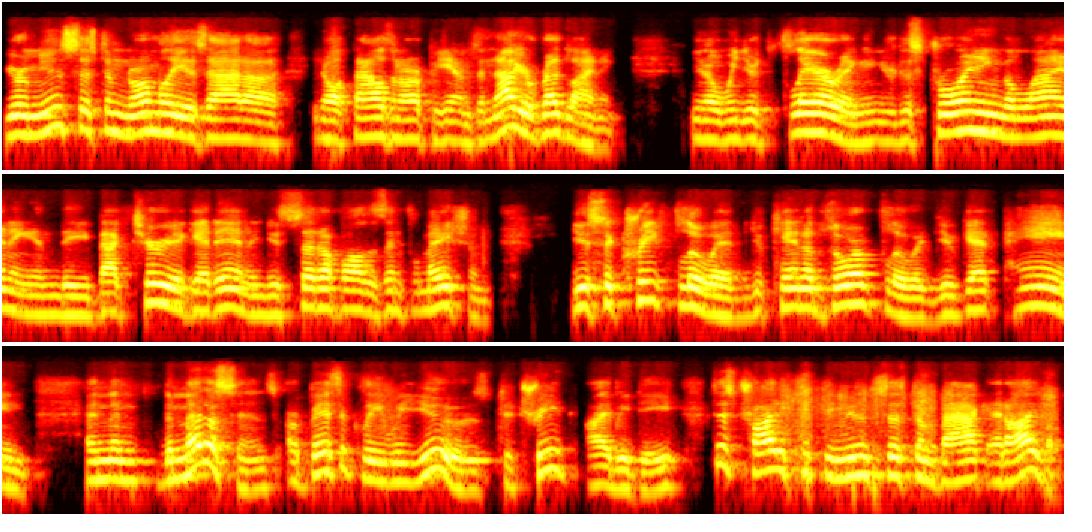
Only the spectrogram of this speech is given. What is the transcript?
your immune system normally is at a you know a thousand RPMs, and now you're redlining. You know when you're flaring and you're destroying the lining, and the bacteria get in, and you set up all this inflammation. You secrete fluid, you can't absorb fluid, you get pain, and then the medicines are basically we use to treat IBD, just try to keep the immune system back at idle.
